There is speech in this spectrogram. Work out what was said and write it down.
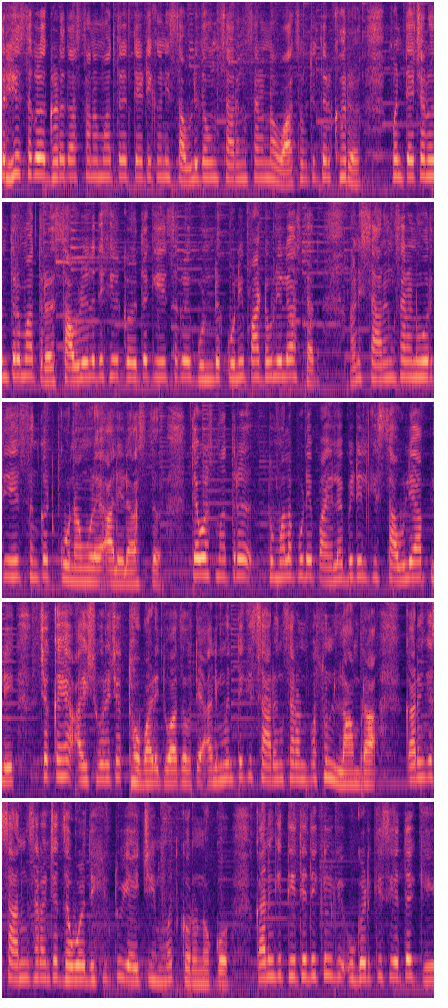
तर हे सगळं घडत असताना मात्र त्या ठिकाणी सावली जाऊन सारंग सरांना वाचवते तर खरं पण त्याच्यानंतर मात्र सावलीला देखील कळतं की हे सगळे गुंड कोणी पाठवलेले असतात आणि सारंग सरांवरती हे संकट कोणामुळे आलेलं असतं. त्यावेळेस मात्र तुम्हाला पुढे पाहायला भेटेल की सावली आपली चक्क ह्या ऐश्वर्याच्या थोबाडीत वाजवते आणि म्हणते की सारंग सरांपासून लांब राहा. कारण की सारंग सरांच्या जवळ देखील तू यायची हिंमत करू नको. कारण की इथे देखील उघडकीस येतं की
